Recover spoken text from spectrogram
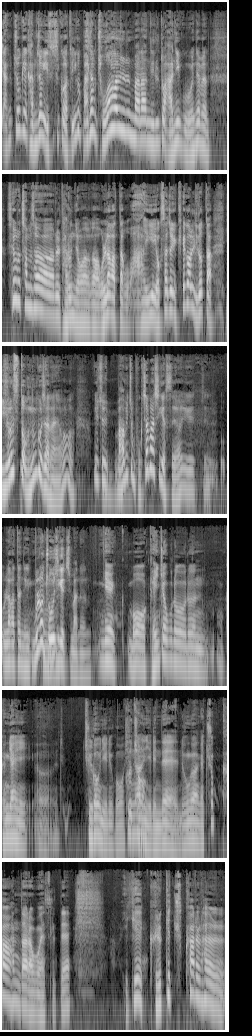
양쪽의 감정이 있으실 것 같아요. 이거 마냥 좋아할 만한 일도 아니고 왜냐면 세월호 참사를 다룬 영화가 올라갔다고 와 이게 역사적인 쾌거를 이뤘다 이럴 수도 없는 거잖아요. 이게 좀 음. 마음이 좀 복잡하시겠어요. 이게 올라갔다는 얘기 물론 음. 좋으시겠지만은 이게 뭐 개인적으로는 굉장히 어, 즐거운 일이고 그렇죠. 신나는 일인데 누군가가 축하한다라고 했을 때 이게 그렇게 축하를 할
